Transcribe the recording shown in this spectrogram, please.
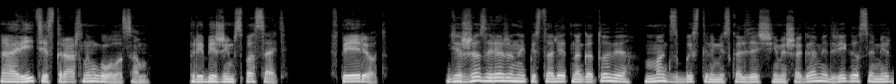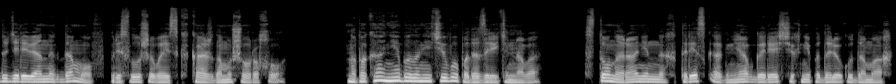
орите страшным голосом. Прибежим спасать. Вперед! Держа заряженный пистолет наготове, Макс быстрыми скользящими шагами двигался между деревянных домов, прислушиваясь к каждому шороху. Но пока не было ничего подозрительного. Стоны раненых, треск огня в горящих неподалеку домах,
